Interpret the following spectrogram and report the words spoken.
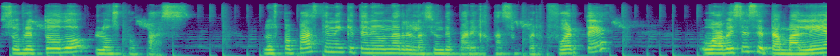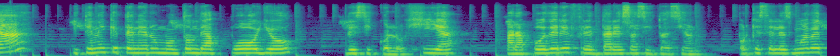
sobre todo los papás. Los papás tienen que tener una relación de pareja súper fuerte o a veces se tambalea y tienen que tener un montón de apoyo, de psicología, para poder enfrentar esa situación, porque se les mueve,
